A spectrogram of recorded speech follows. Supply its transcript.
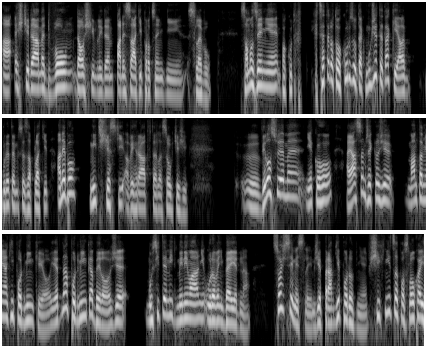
a ještě dáme dvou dalším lidem 50% slevu. Samozřejmě, pokud chcete do toho kurzu, tak můžete taky, ale budete muset zaplatit, anebo mít štěstí a vyhrát v téhle soutěži. Eh, vylosujeme někoho a já jsem řekl, že mám tam nějaké podmínky. Jo. Jedna podmínka bylo, že musíte mít minimální úroveň B1. Což si myslím, že pravděpodobně všichni, co poslouchají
